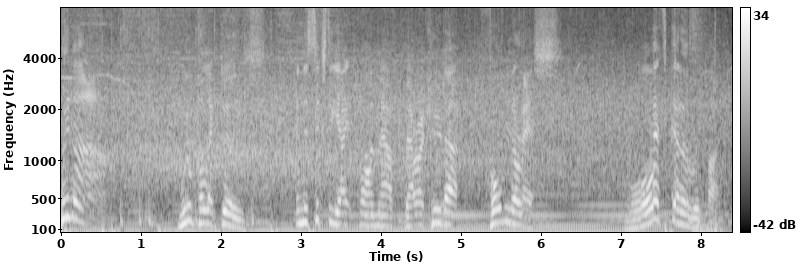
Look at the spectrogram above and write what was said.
Winner! Wheel Collectors in the 68 Plymouth Barracuda Formula S. Let's go to the replay.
